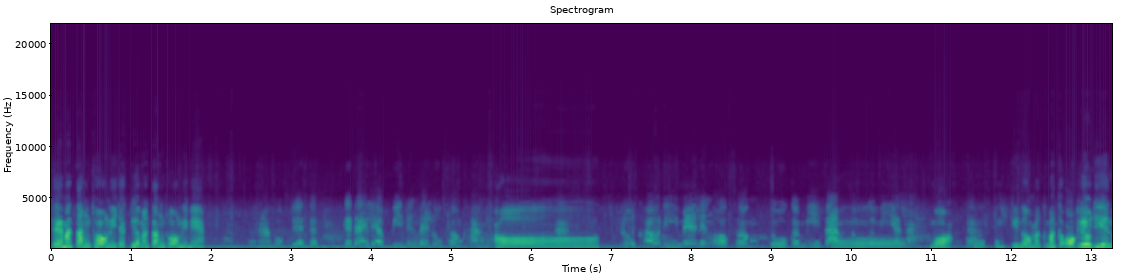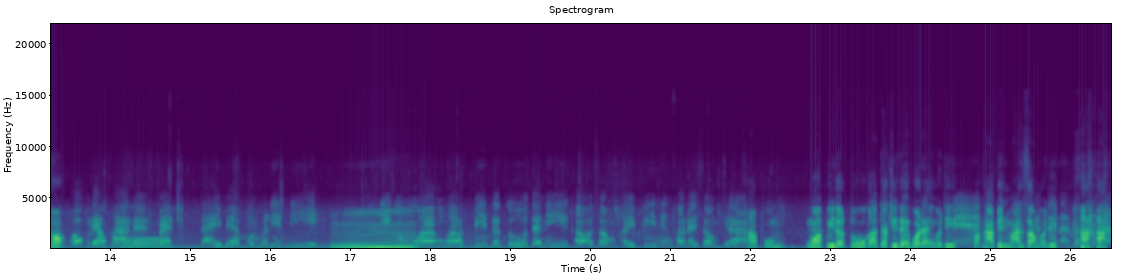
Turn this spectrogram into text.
แต่มันตั้งท้องนี่จักเดือนมันตั้งท้องนี่แม่ห้าหกเดือนก็ ก็ได้แล้วปีนึงได้ลูกสองครั้ง อ๋อ ค่ะ ลูกเขานี่แม่หนึงออกสองตัวก็มีสามตัวก็มีอะค่ะ บ่ค่ะ โอ้ผมพี่น้องมันมันก็ออกเร็วจีเนาะ ออกแล้วค่ะอ๋อ ได้แบบได้แบบผลผลิตดีอืดีก็มงัวงัวปีละตัวแต่นี่เขาสองไอยปีหนึงเขาได้สองเทื่อ ครับผมงัวปีละตัวก็จักสิได้บ่ได้ว่าที่แม่นบักหาเป็นหมานซ้ำว่าที่ อันนั้นมันเสี่ยง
